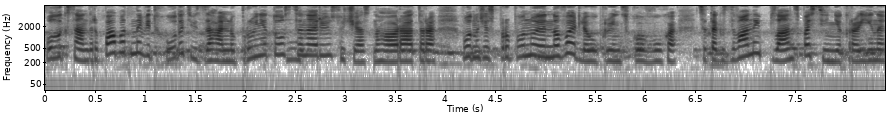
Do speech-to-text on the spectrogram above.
Олександр Пабат не відходить від загальноприйнятого сценарію сучасного оратора. Водночас пропонує нове для українського вуха. Це так званий план спасіння країни.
